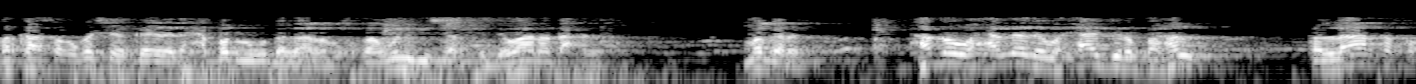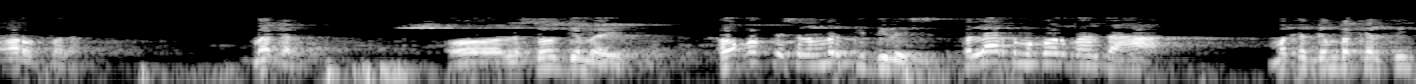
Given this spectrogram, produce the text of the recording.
Markaasaa uga sheekaynayda xabad lagu dagaalamo qofaan weligiis arkin de waana dhacda. Ma garan. Hadhow waxaad leedahay waxaa jira bahal fallaarka ka orod badan. Ma garan. Oo la gemayo oo qofka isla markii dilaysa. Fallaarka ma ka hor baahan taha haa ma ka gamba kartid?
